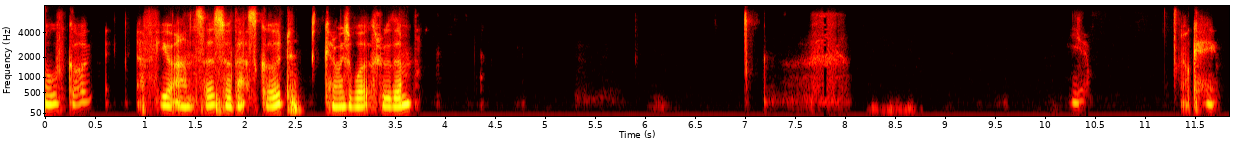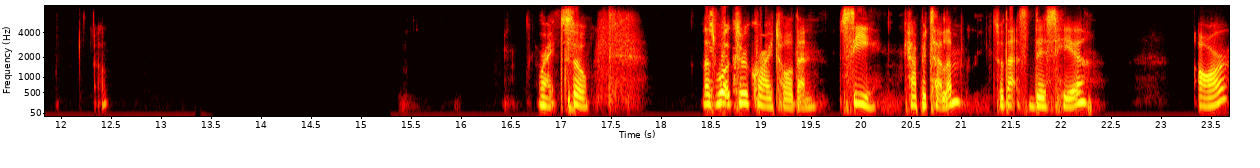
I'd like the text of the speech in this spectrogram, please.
Oh, we've got a few answers, so that's good. Can always work through them. Yeah. Okay. Right, so let's work through CRITOL then. C, capitellum. So that's this here. R,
